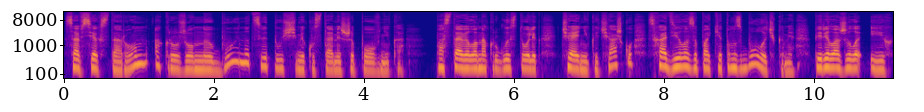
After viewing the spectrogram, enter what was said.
со всех сторон окруженную буйно цветущими кустами шиповника. Поставила на круглый столик чайник и чашку, сходила за пакетом с булочками, переложила их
